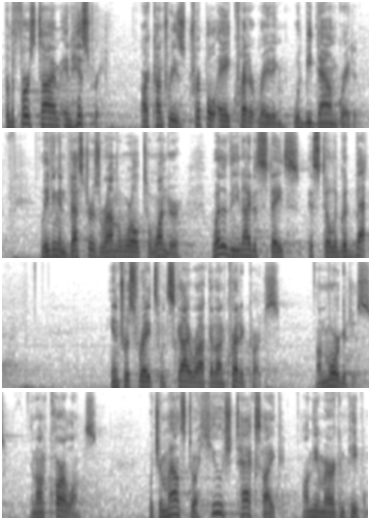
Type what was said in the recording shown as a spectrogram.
For the first time in history, our country's AAA credit rating would be downgraded, leaving investors around the world to wonder whether the United States is still a good bet. Interest rates would skyrocket on credit cards, on mortgages, and on car loans, which amounts to a huge tax hike on the American people.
